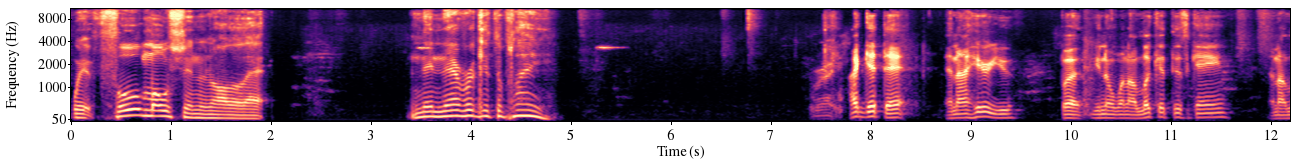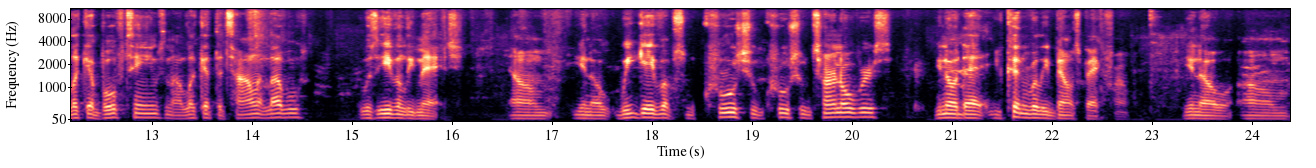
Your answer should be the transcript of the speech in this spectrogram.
with full motion and all of that, and they never get to play. right. I get that, and I hear you. But you know, when I look at this game and I look at both teams and I look at the talent levels, it was evenly matched. Um, you know, we gave up some crucial, crucial turnovers, you know, that you couldn't really bounce back from. You know, um,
